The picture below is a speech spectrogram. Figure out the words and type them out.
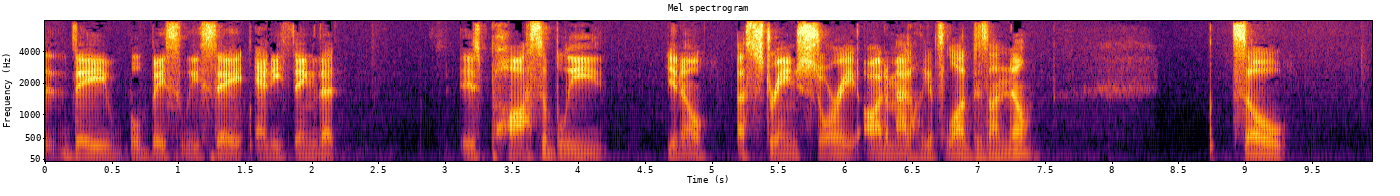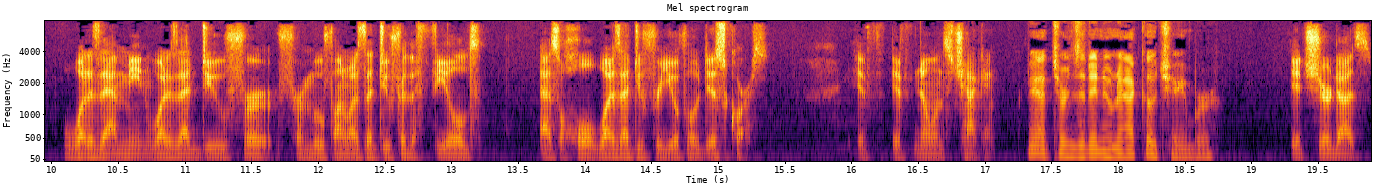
they will basically say anything that is possibly, you know, a strange story automatically gets logged as unknown. So, what does that mean? What does that do for for MUFON? What does that do for the field as a whole? What does that do for UFO discourse? If if no one's checking, Yeah, it turns it into an echo chamber. it sure does.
